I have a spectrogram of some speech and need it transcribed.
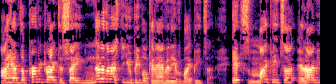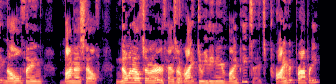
I have the perfect right to say none of the rest of you people can have any of my pizza. It's my pizza, and I'm eating the whole thing by myself. No one else on earth has a right to eat any of my pizza. It's private property.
